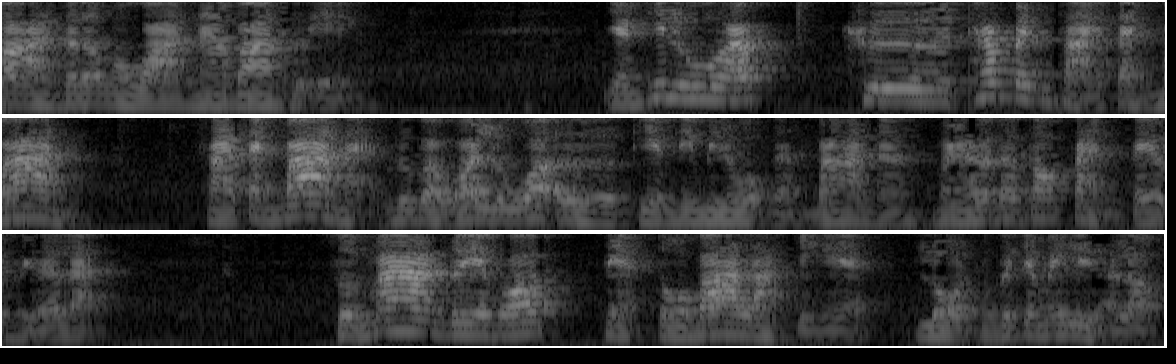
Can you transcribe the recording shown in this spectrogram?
บ้านก็ต้องมาวางหน้าบ้านตัวเอง อย่างที่รู้ครับ คือถ้าเป็นสายแต่งบ้าน สายแต่งบ้านน่ะคือแบบว่ารู้ว่าเออเกมนี้มีระบบแต่งบ้านนะมันก็จะต้องแต่งเต็มอยู่แล้วแหละส่วนมากโดยเฉพาะเนี่ยตัวบ้านหลักอย่างเงี้ยโหลดมันก็จะไม่เหลือหรอก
